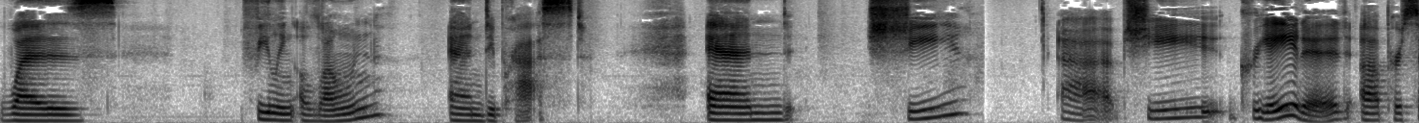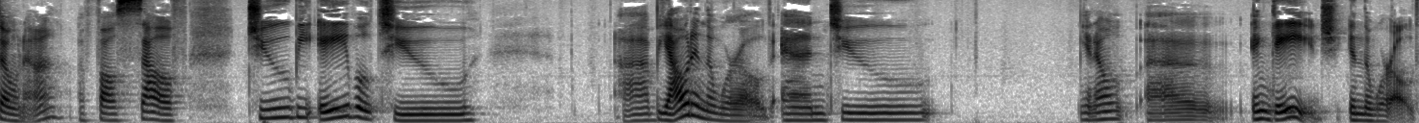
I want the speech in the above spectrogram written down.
was feeling alone and depressed. And she uh, she created a persona, a false self, to be able to uh, be out in the world and to, you know, uh, engage in the world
